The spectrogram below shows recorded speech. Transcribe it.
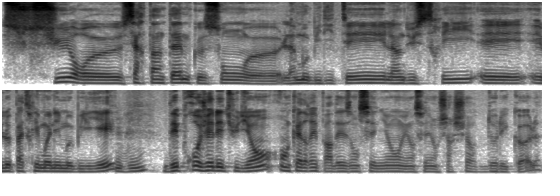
sur certains thèmes que sont la mobilité, l'industrie et, le patrimoine immobilier, mhm. des projets d'étudiants encadrés par des enseignants et enseignants-chercheurs de l'école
